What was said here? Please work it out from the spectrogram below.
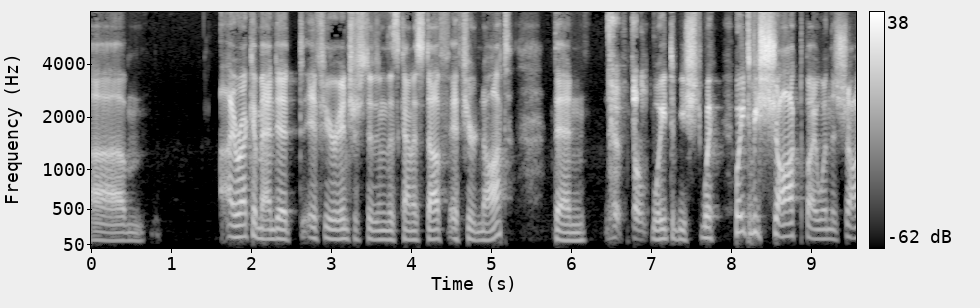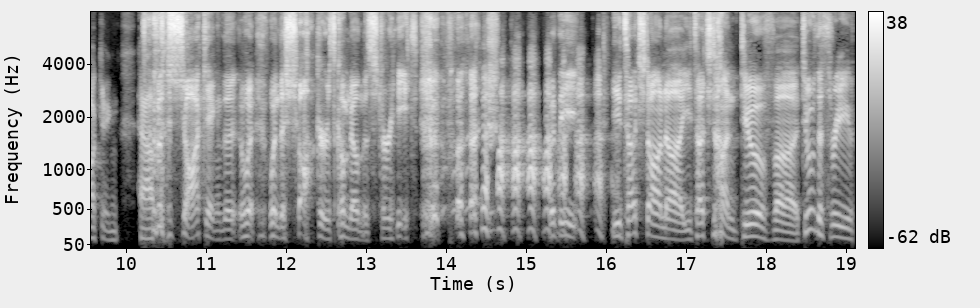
Um, I recommend it if you're interested in this kind of stuff. If you're not, then Don't. wait to be sh- wait wait to be shocked by when the shocking happens. the shocking the when the shockers come down the street. but the you touched on uh, you touched on two of uh, two of the three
